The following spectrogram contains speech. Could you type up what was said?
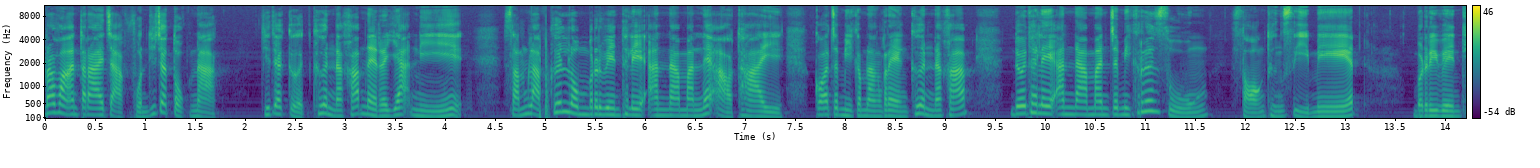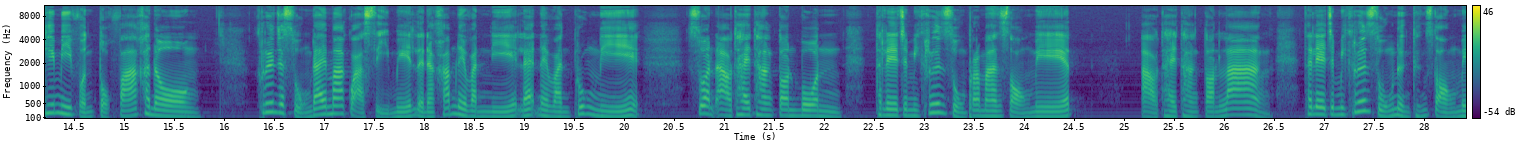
ระวังอันตรายจากฝนที่จะตกหนัก ที่จะเกิดขึ้นนะครับในระยะนี้สำหรับคลื่นลมบริเวณทะเลอันดามันและอ่าวไทย ก็จะมีกำลังแรงขึ้นนะครับ โดยทะเลอันดามันจะมีคลื่นสูง 2-4 เมตร บริเวณที่มีฝนตกฟ้าขนองคลื่นจะสูงได้มากกว่า 4 เมตรเลยนะครับ ในวันนี้และในวันพรุ่งนี้ ส่วนอ่าวไทยทางตอนบน ทะเลจะมีคลื่นสูงประมาณ 2 เมตร อ่าวไทยทางตอนล่าง ทะเลจะมีคลื่นสูง 1-2 เม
